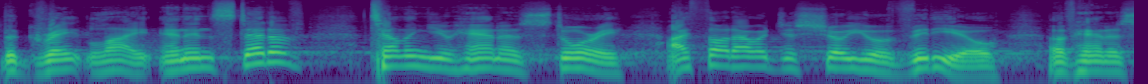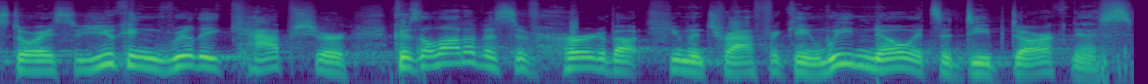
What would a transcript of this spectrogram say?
the great light. And instead of telling you Hannah's story, I thought I would just show you a video of Hannah's story so you can really capture, because a lot of us have heard about human trafficking. We know it's a deep darkness,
